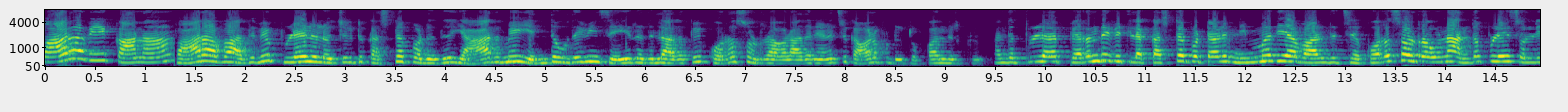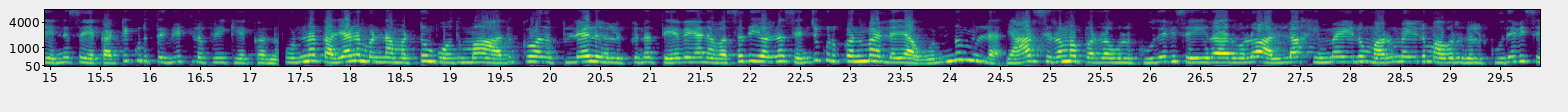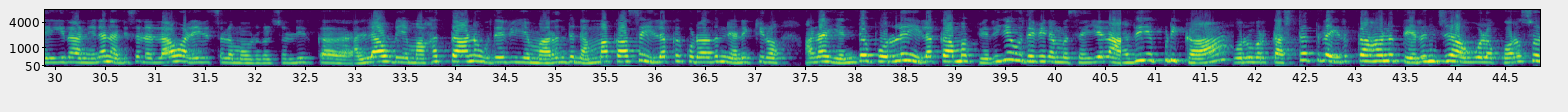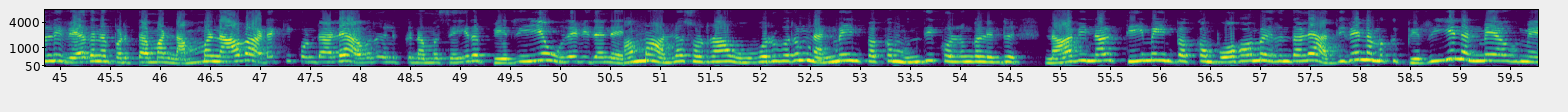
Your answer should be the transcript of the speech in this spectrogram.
பாராவே காணா. பாராவா அதுவே பிள்ளைகளை வச்சுக்கிட்டு கஷ்டப்படுது. யாருமே எந்த உதவியும் செய்யறது இல்ல அதை போய் குறை சொல்றாங்களா அதை நினைச்சு கவலைப்பட்டுக்கிட்டு உட்காந்துருக்கு அந்த பிள்ளை பிறந்த வீட்டுல கஷ்டப்பட்டாலும் நிம்மதியா வாழ்ந்துச்சு. குறை சொல்றவனா அந்த பிள்ளைய சொல்லி என்ன செய்ய? கட்டி கொடுத்த வீட்டுல போய் கேட்கணும் பொண்ணை கல்யாணம் பண்ணா மட்டும் போதுமா? அதுக்கும் அந்த பிள்ளைகளுக்குன்னா தேவையான வசதிகள்னா செஞ்சு கொடுக்கணுமா இல்லையா? ஒண்ணும் இல்ல. யார் சிரமப்படுறவங்களுக்கு உதவி செய்கிறார்களோ அல்லாஹ் இம்மையிலும் மறுமையிலும் அவர்களுக்கு உதவி செய்கிறான் என நபிசல்லாஹு அலைவசலம் அவர்கள் சொல்லியிருக்காங்க. அல்லாவுடைய மகத்தான உதவியை மறந்து நம்ம காசை இழக்க கூடாதுன்னு நினைக்கிறோம். ஆனா எந்த பொருளையும் இழக்காம பெரிய உதவி நம்ம செய்யலாம். அது எப்படிக்கா? ஒருவர் கஷ்டத்துல இருக்கான்னு தெரிஞ்சு அவங்கள குறை சொல்லி வேதனைப்படுத்தாம நம்ம நாவ அடக்கி கொண்டாலே அவர்களுக்கு நம்ம செய்யற பெரிய உதவி தானே. ஆமா அல்ல சொல்றான் ஒவ்வொருவரும் நன்மையின் பக்கம் முந்தி கொள்ளுங்கள் என்று. நாவினால் தீமையின் பக்கம் போகாம இருந்தாலே அதுவே நமக்கு பெரிய நன்மையாகுமே.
